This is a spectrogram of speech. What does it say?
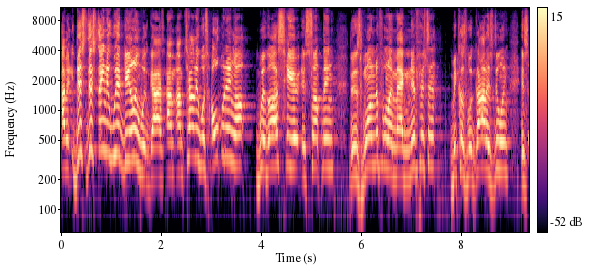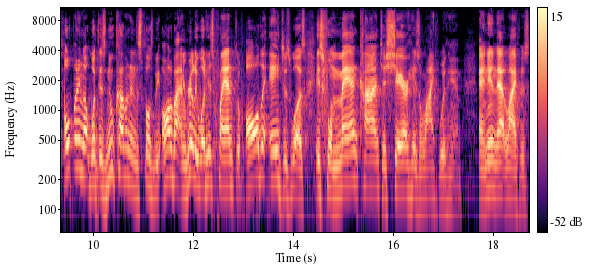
I mean, this, this thing that we're dealing with, guys, I'm, I'm telling you, what's opening up with us here is something that is wonderful and magnificent because what God is doing is opening up what this new covenant is supposed to be all about. And really, what his plan through all the ages was is for mankind to share his life with him. And in that life is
